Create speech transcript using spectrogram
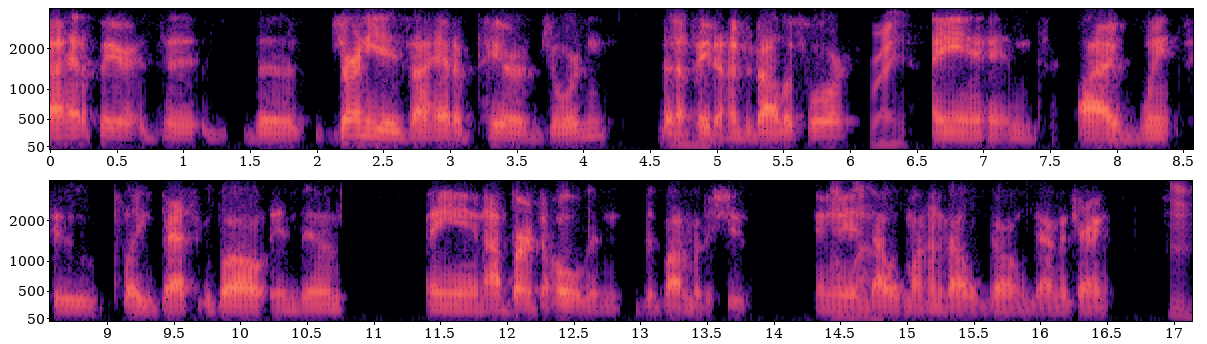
I had a pair. The the journey is I had a pair of Jordans that I paid a hundred dollars for. Right. And I went to play basketball in them, and I burnt a hole in the bottom of the shoe, and oh, wow. that was my hundred dollars gone down the drain. Hmm.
